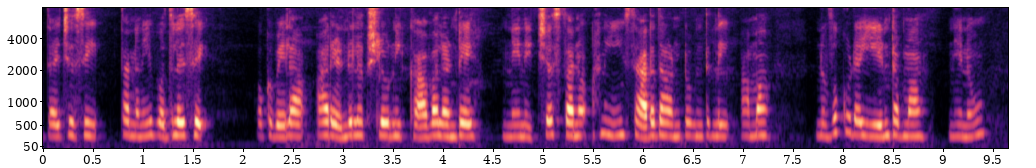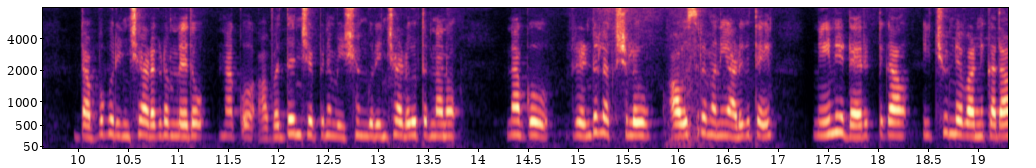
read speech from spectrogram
దయచేసి తనని వదిలేసే. ఒకవేళ ఆ రెండు లక్షలు నీకు కావాలంటే నేను ఇచ్చేస్తాను అని శారద అంటూ ఉంటుంది. అమ్మ నువ్వు కూడా ఏంటమ్మా? నేను డబ్బు గురించి అడగడం లేదు. నాకు అబద్ధం చెప్పిన విషయం గురించి అడుగుతున్నాను. నాకు రెండు లక్షలు అవసరమని అడిగితే నేనే డైరెక్ట్గా ఇచ్చుండేవాడిని కదా?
